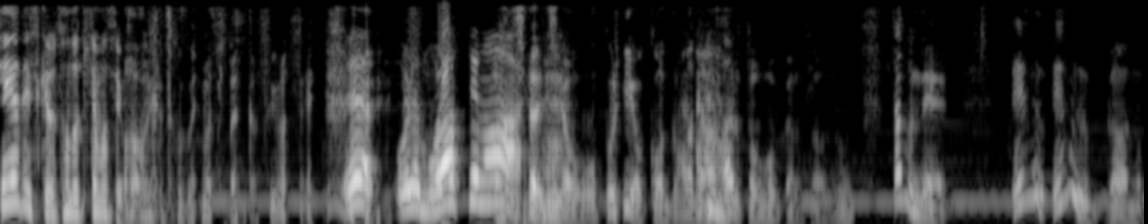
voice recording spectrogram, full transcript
部屋ですけどちゃんと着てますよ。あありがとうございます。なんかすいません。え、俺もらってない。じゃあ、じゃあ送るよ、今度。まだあると思うからさ。うん、多分ね、M、M があるの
